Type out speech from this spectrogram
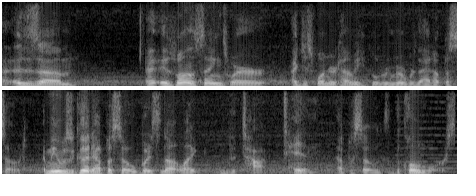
it was um, it was one of those things where I just wondered how many people remember that episode. I mean, it was a good episode, but it's not like the top ten episodes of the Clone Wars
